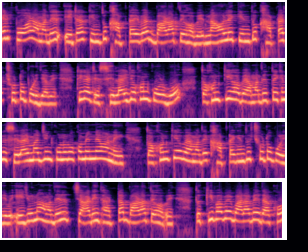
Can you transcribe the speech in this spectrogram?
এরপর আমাদের এটা কিন্তু খাপটা এবার বাড়াতে হবে। না হলে কিন্তু খাপটা ছোট পড়ে যাবে। ঠিক আছে? সেলাই যখন করব, তখন কি হবে? আমাদের তো এখানে সেলাই মার্জিন কোনো রকমের নেওয়া নেই। তখন কি হবে? আমাদের খাপটা কিন্তু ছোট পড়ে যাবে। এই জন্য আমাদের চারি ধারটা বাড়াতে হবে। তো কীভাবে বাড়াবে দেখো?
